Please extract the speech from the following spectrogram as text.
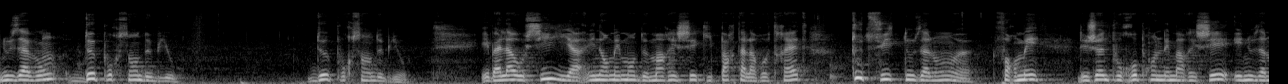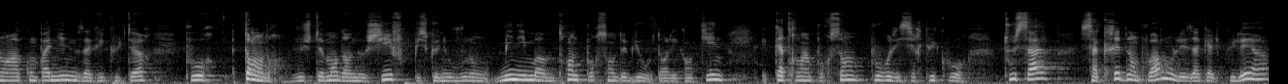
nous avons 2% de bio. 2% de bio. Et bien là aussi, il y a énormément de maraîchers qui partent à la retraite. Tout de suite, nous allons euh, former des jeunes pour reprendre les maraîchers et nous allons accompagner nos agriculteurs pour tendre justement dans nos chiffres, puisque nous voulons minimum 30% de bio dans les cantines et 80% pour les circuits courts. Tout ça, ça crée de l'emploi, on les a calculés, hein.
